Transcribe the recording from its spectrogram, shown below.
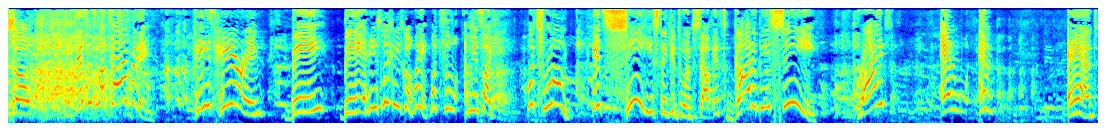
So this is what's happening. He's hearing B, B, and he's looking, he's going, wait, what's the, I mean, it's like, What's wrong? It's C, he's thinking to himself. It's got to be C. Right? And and and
